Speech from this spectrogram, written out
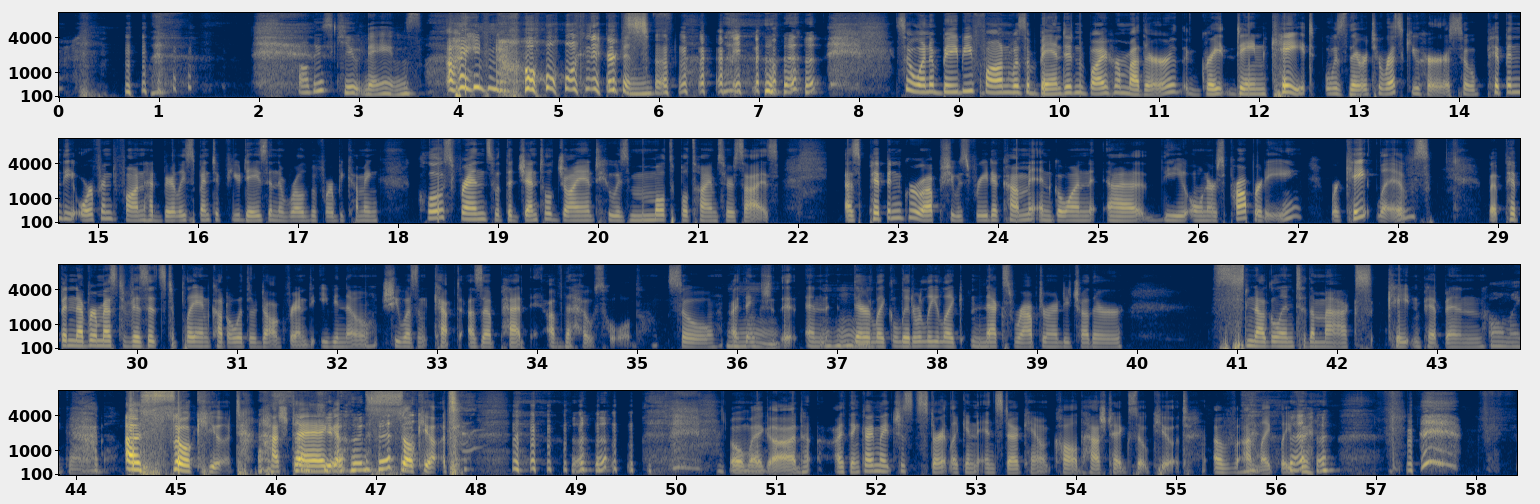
All these cute names. I know. Pippins. so- I know. So when a baby fawn was abandoned by her mother, the Great Dane Kate was there to rescue her. So Pippin, the orphaned fawn, had barely spent a few days in the world before becoming close friends with the gentle giant who is multiple times her size. As Pippin grew up, she was free to come and go on uh, the owner's property where Kate lives. But Pippin never missed visits to play and cuddle with her dog friend, even though she wasn't kept as a pet of the household. So I think, she, Mm. and they're Mhm. like literally like necks wrapped around each other, snuggling to the max. Kate and Pippin, Oh my god. uh, so cute. Hashtag cute. so cute. oh my god! I think I might just start like an Insta account called hashtag so cute of unlikely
